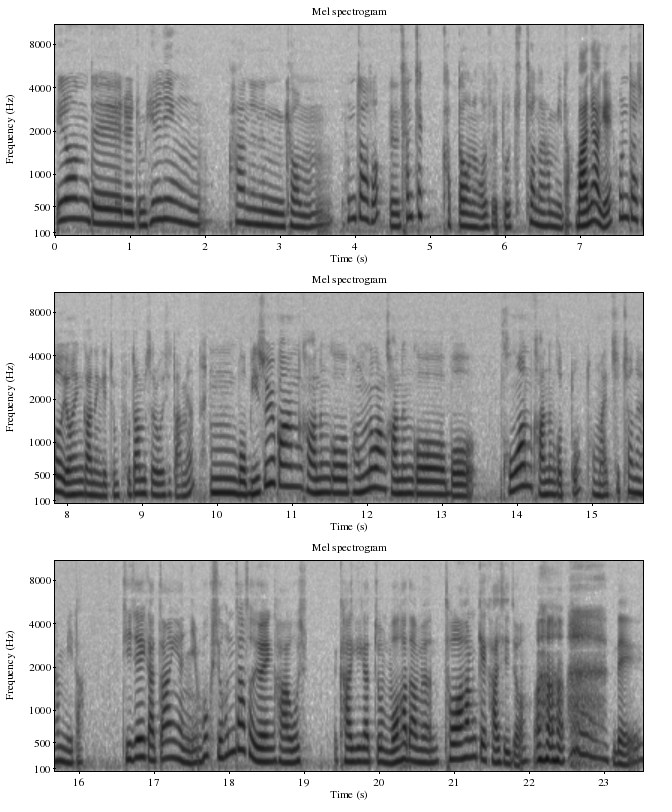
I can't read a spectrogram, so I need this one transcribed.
이런 데를 좀 힐링하는 겸 혼자서 산책 갔다 오는 것을 또 추천을 합니다. 만약에 혼자서 여행 가는 게 좀 부담스러우시다면, 음, 뭐 미술관 가는 거, 박물관 가는 거, 뭐 공원 가는 것도 정말 추천을 합니다. DJ가 짱이야 님, 혹시 혼자서 여행 가고 싶, 가기가 좀 뭐하다면 저와 함께 가시죠. 네.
